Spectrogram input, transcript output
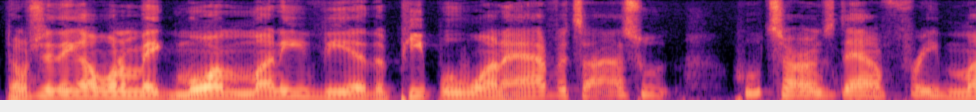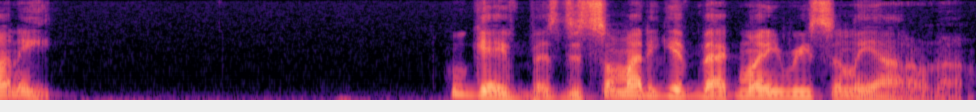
don't you think I want to make more money via the people who want to advertise? Who who turns down free money? Who gave best? did somebody give back money recently? I don't know.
